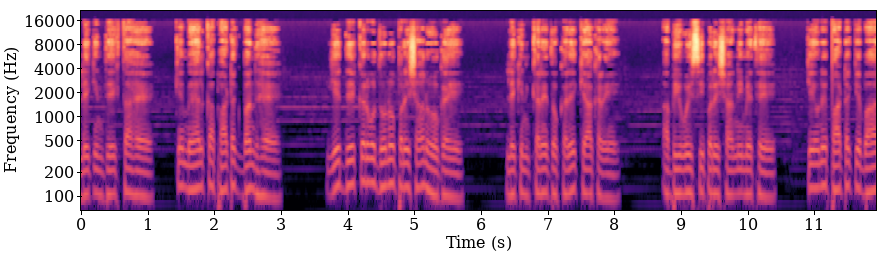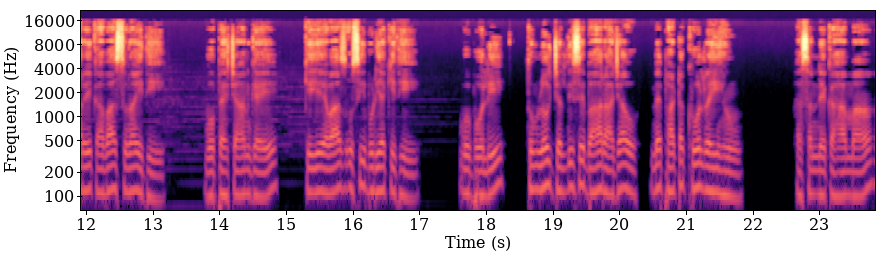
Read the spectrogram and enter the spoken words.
लेकिन देखता है कि महल का फाटक बंद है। ये देखकर वो दोनों परेशान हो गए। लेकिन करें तो करें, क्या करें? अभी वो इसी परेशानी में थे कि उन्हें फाटक के बाहर एक आवाज़ सुनाई दी। वो पहचान गए कि ये आवाज़ उसी बुढ़िया की थी। वो बोली, तुम लोग जल्दी से बाहर आ जाओ, मैं फाटक खोल रही हूँ। हसन ने कहा, माँ,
